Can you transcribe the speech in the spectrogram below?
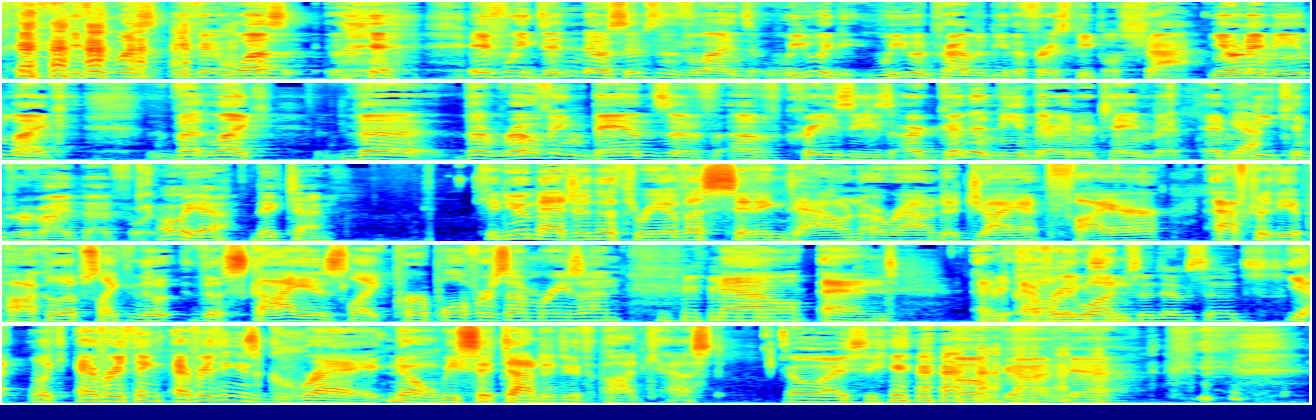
if, if it was if it was if we didn't know Simpsons lines, we would we would probably be the first people shot. You know what I mean? Like but like the the roving bands of of crazies are gonna need their entertainment and Yeah. we can provide that for them. Oh yeah, big time. Can you imagine the three of us sitting down around a giant fire after the apocalypse? Like the the sky is like purple for some reason now, and and Recalling everyone, Simpsons episodes. yeah, like everything everything is gray. No, we sit down to do the podcast. Oh, I see. Oh god, yeah.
